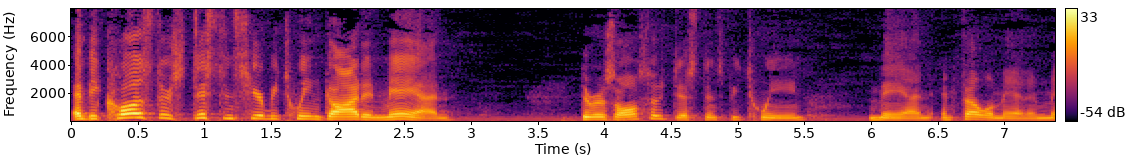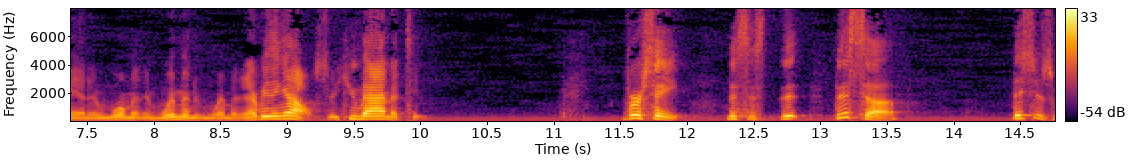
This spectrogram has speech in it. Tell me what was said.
And because there's distance here between God and man, there is also distance between man and fellow man and man and woman and women and women and everything else, humanity. Verse 8. This is this uh this is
